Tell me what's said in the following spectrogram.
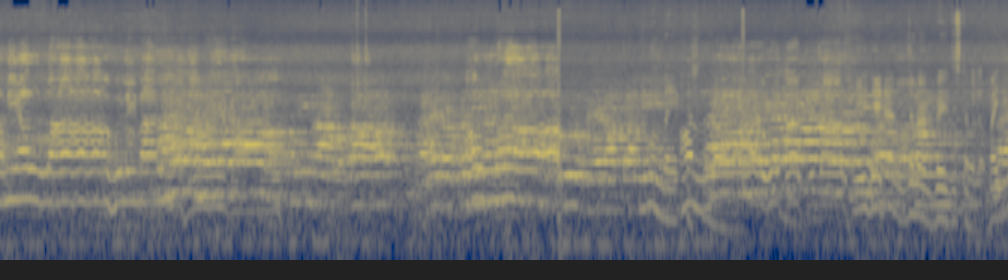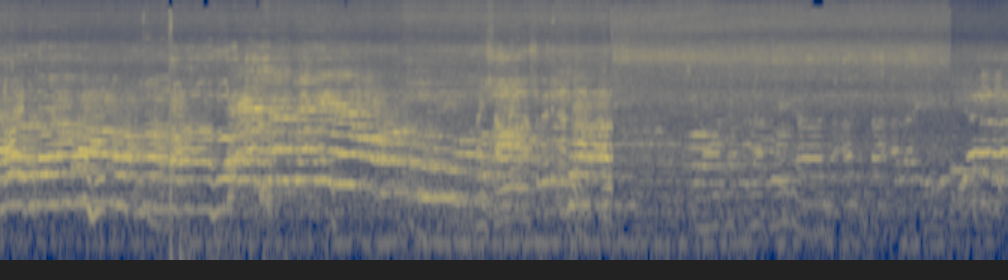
সামি আল্লাহ লিমান এই যে এটার জন্য বেশ ডিস্টার্ব Yeah.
